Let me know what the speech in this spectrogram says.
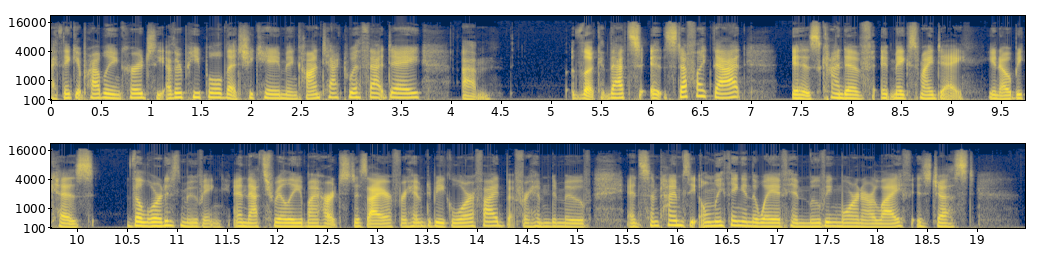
I think it probably encouraged the other people that she came in contact with that day. Um, look, that's it, stuff like that is kind of, it makes my day, you know, because the Lord is moving, and that's really my heart's desire for Him to be glorified, but for Him to move. And sometimes the only thing in the way of Him moving more in our life is just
